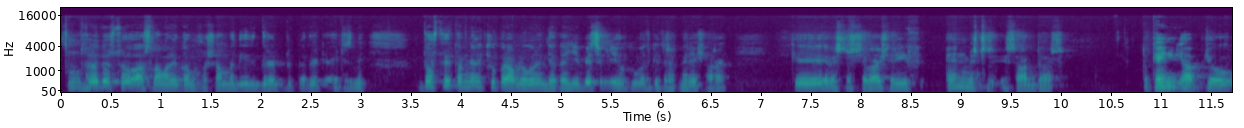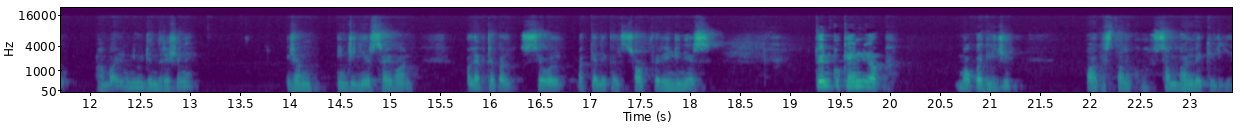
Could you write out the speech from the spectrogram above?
हेलो दोस्तों, अस्सलाम वालेकुम, खुश आमदीद ग्रेट ग्रेट एट्स में। दोस्तों, ये तमिल के ऊपर आप लोगों ने देखा, ये बेसिकली हुकूमत की तरफ़ मेरा इशारा है कि mister Shahbaz Sharif and mister Ishaq Dar तो कहीं आप जो हमारी न्यू जनरेशन है यंग इंजीनियर साहिबान electrical civil mechanical software engineers तो इनको कहीं आप मौका दीजिए पाकिस्तान को संभालने के लिए,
